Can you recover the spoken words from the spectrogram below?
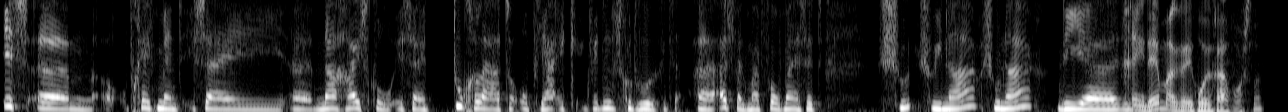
Is ehm, op een gegeven moment is zij, eh, na high school, is zij toegelaten op, ja, ik, ik weet niet zo goed hoe ik het eh uitspreek, maar volgens mij is het Chou- Chouinard, eh, die- Geen idee, maar ik, ik hoor je graag worstelen.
